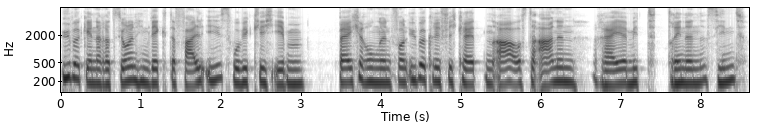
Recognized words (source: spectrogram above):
über Generationen hinweg der Fall ist, wo wirklich eben Speicherungen von Übergriffigkeiten auch aus der Ahnenreihe mit drinnen sind.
